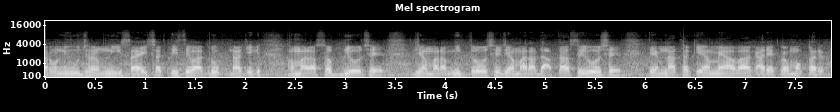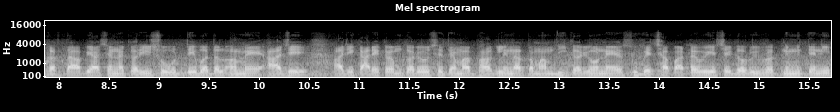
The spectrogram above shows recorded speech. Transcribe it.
તહેવારોની ઉજવણી સાઈ શક્તિ સેવા ગ્રુપના જે અમારા સભ્યો છે જે અમારા મિત્રો છે જે અમારા દાતાશ્રીઓ છે તેમના થકી અમે આવા કાર્યક્રમો કર- કરતા આવ્યા છે અને કરીશું. તે બદલ અમે આજે આજે કાર્યક્રમ કર્યો છે તેમાં ભાગ લેનાર તમામ દીકરીઓને શુભેચ્છા પાઠવીએ છીએ ગૌરીવ્રત નિમિત્તેની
